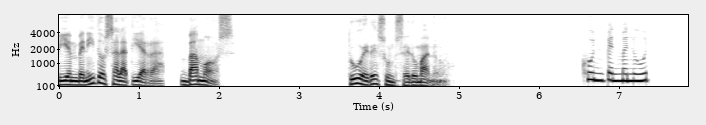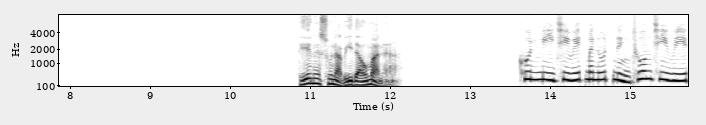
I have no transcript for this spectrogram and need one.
Bienvenidos a la Tierra. Vamos. Tú eres un ser humano. คุณเป็นมนุษย์ Tienes una vida humana. คุณมีชีวิตมนุษย์หนึ่งช่วงชีวิต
